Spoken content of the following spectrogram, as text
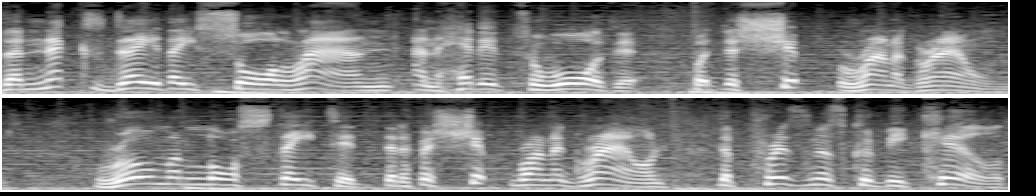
The next day they saw land and headed towards it, but the ship ran aground. Roman law stated that if a ship ran aground, the prisoners could be killed.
